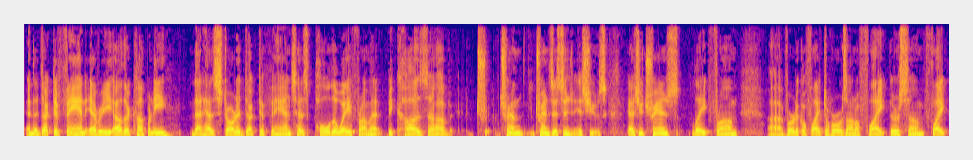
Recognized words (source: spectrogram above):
And the ducted fan, every other company that has started ducted fans has pulled away from it because of tr- transition issues. As you translate from uh, vertical flight to horizontal flight, there's some flight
